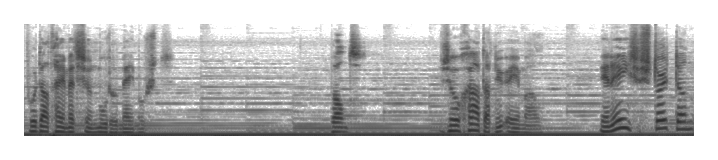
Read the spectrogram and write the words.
voordat hij met zijn moeder mee moest. Want zo gaat dat nu eenmaal. Ineens stort dan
